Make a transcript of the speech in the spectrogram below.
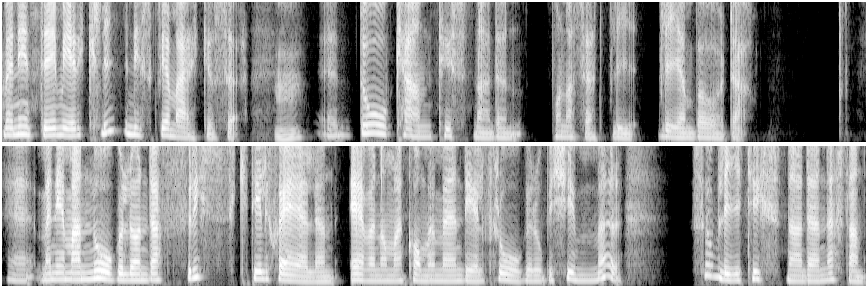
men inte i mer klinisk bemärkelse. Mm. Eh, Då kan tystnaden på något sätt bli, bli en börda. Eh, Men är man någorlunda frisk till själen, även om man kommer med en del frågor och bekymmer, så blir tystnaden nästan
